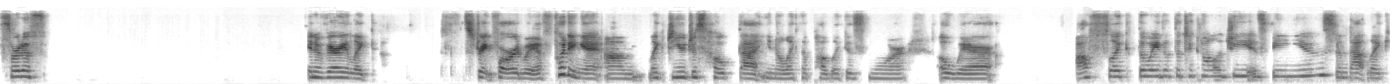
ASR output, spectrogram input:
sort of in a very like straightforward way of putting it um like do you just hope that you know like the public is more aware of like the way that the technology is being used and that like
